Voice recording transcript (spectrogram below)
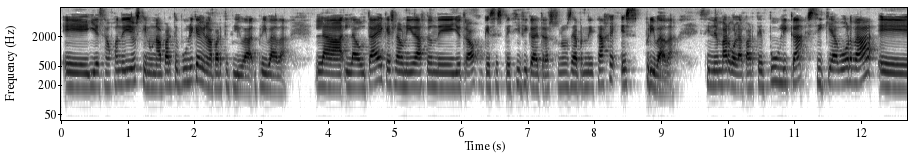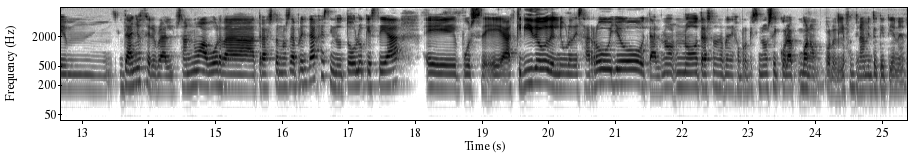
y el San Juan de Dios tiene una parte pública y una parte privada. La, la UTAE, que es la unidad donde yo trabajo, que es específica de trastornos de aprendizaje, es privada. Sin embargo, la parte pública sí que aborda em, daño cerebral, o sea, no aborda trastornos de aprendizaje, sino todo lo que sea eh, pues eh, adquirido del neurodesarrollo o tal, no, no trastornos de aprendizaje, porque si no se bueno, por el funcionamiento que tienen.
